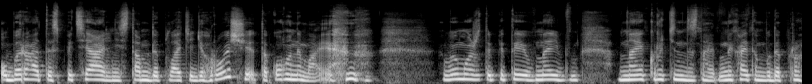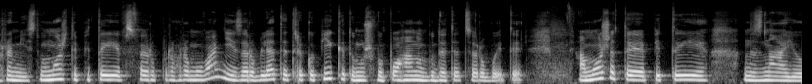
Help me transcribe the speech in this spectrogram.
обирати спеціальність там, де платять гроші, такого немає. Ви можете піти в най, в найкруті, не знаю, нехай там буде програміст. Ви можете піти в сферу програмування і заробляти 3 копійки, тому що ви погано будете це робити. А можете піти, не знаю,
